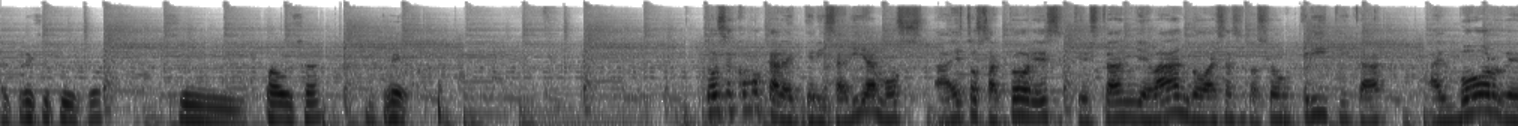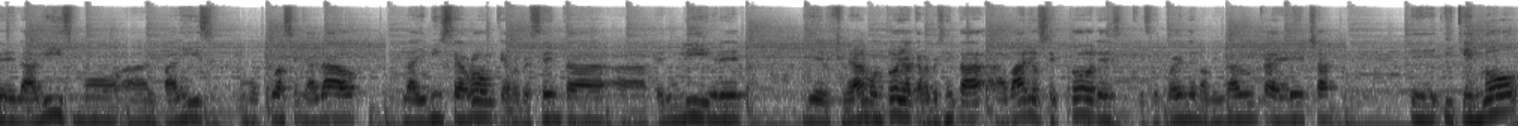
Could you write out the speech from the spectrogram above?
al precipicio sin pausa y entonces, ¿cómo caracterizaríamos a estos actores que están llevando a esa situación crítica, al borde del abismo al país, como tú has señalado, Vladimir Cerrón, que representa a Perú Libre, y el general Montoya, que representa a varios sectores que se pueden denominar ultraderecha, eh, y que no,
